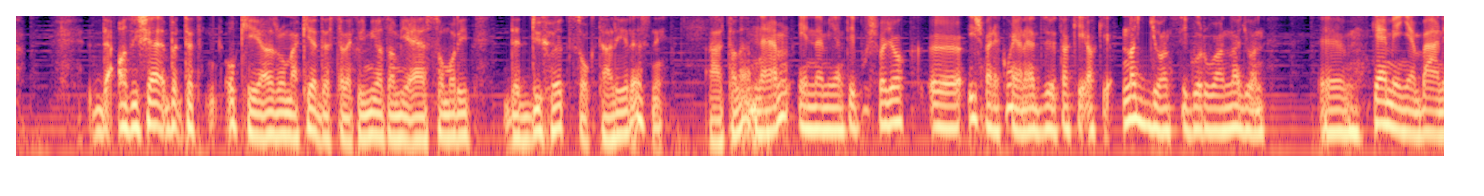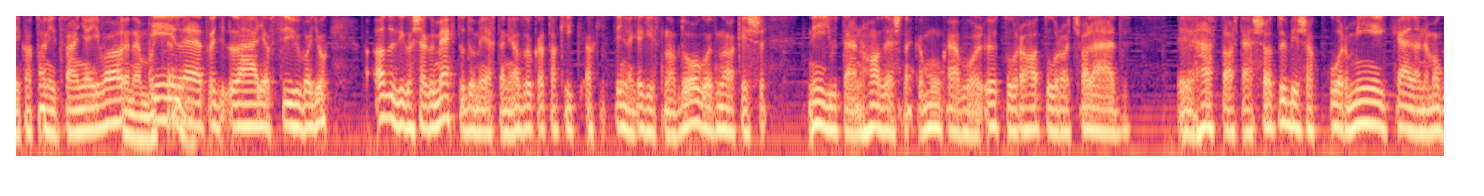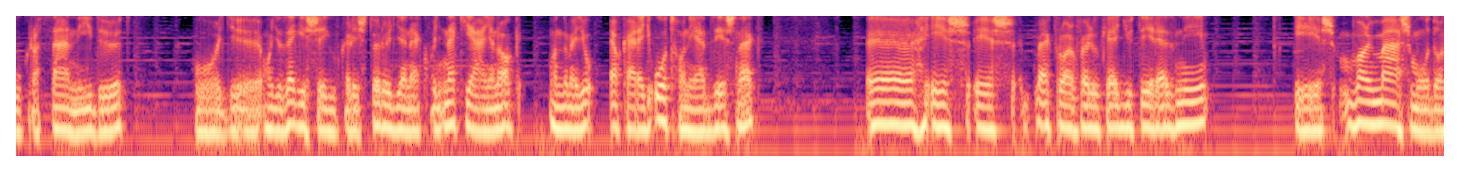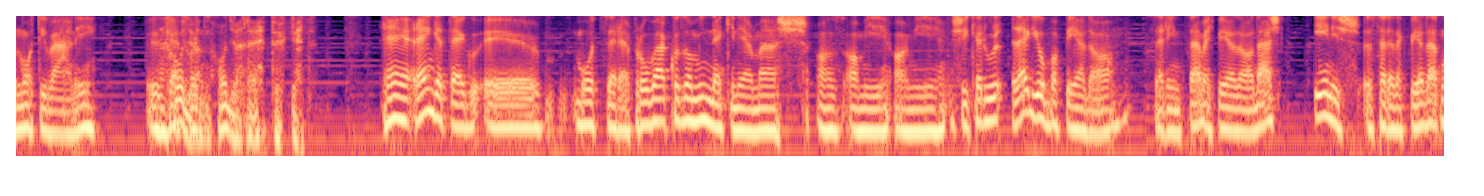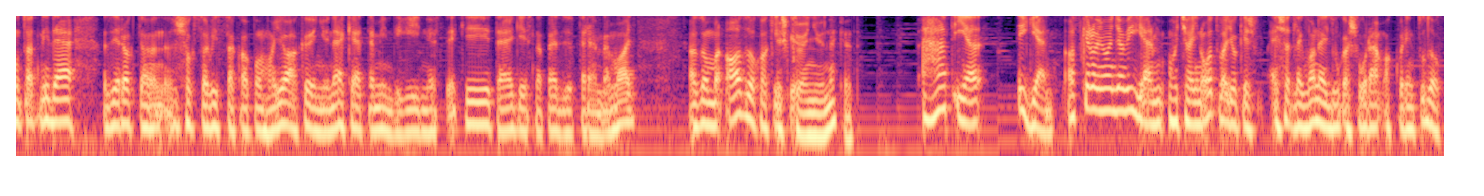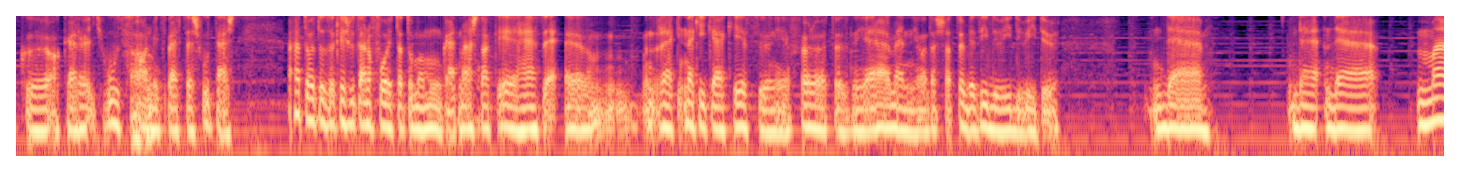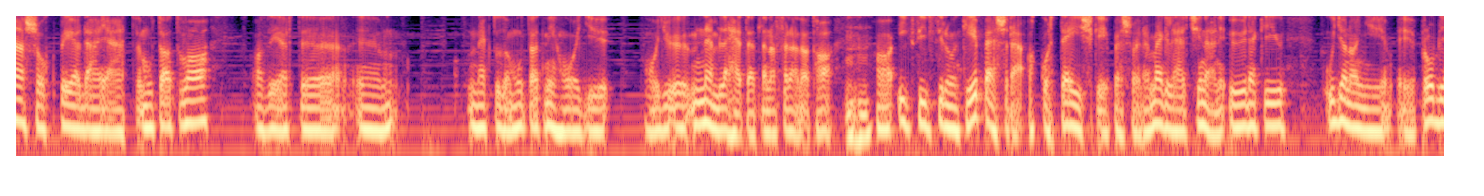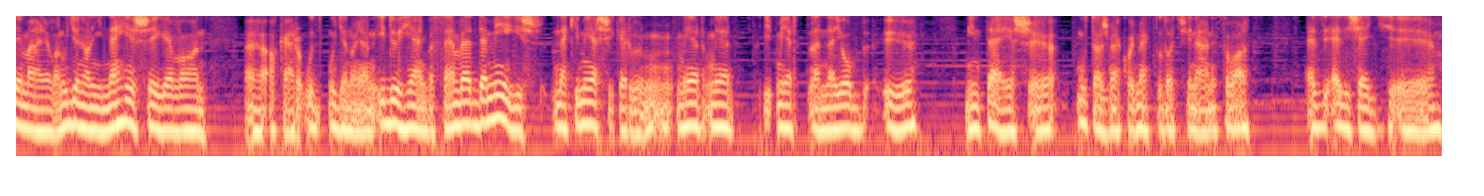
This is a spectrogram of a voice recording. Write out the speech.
De az is, el, tehát oké, okay, arról már kérdeztelek, hogy mi az, ami elszomorít, de dühöt szoktál érezni? Általában? Nem, én nem ilyen típus vagyok. Ö, ismerek olyan edzőt, aki, aki nagyon szigorúan, nagyon ö, keményen bánik a tanítványaival. Te nem vagy Én kemény? lehet, hogy lágyabb szívű vagyok. Az az igazság, hogy meg tudom érteni azokat, akik, akik tényleg egész nap dolgoznak, és négy után hazesnek a munkából, 5 óra, 6 óra család, háztartás, stb., és akkor még kellene magukra szánni időt, hogy, hogy az egészségükkel is törődjenek, hogy nekiálljanak, mondom, egy, akár egy otthoni edzésnek, és, és megpróbálok velük együtt érezni, és valami más módon motiválni őket. De hogyan, hogy, hogyan lehet őket? Rengeteg ö, módszerrel próbálkozom, mindenkinél más az, ami, ami sikerül. Legjobb a példa szerintem, egy példaadás. Én is szeretek példát mutatni, de azért rögtön sokszor visszakapom, hogy ja, könnyű neked, te mindig így néztél ki, te egész nap edzőteremben vagy. Azonban azok, akik... És könnyű neked? Hát ilyen, igen, azt kell, hogy mondjam, igen, hogyha én ott vagyok, és esetleg van egy lukas órám, akkor én tudok akár egy 20-30 perces futást átöltözök, és utána folytatom a munkát. Másnak ehhez neki kell készülni, fölöltözni, elmenni oda, stb. Ez idő, idő, idő. De, de, de mások példáját mutatva azért meg tudom mutatni, hogy hogy nem lehetetlen a feladat. Ha, uh-huh. ha XY képes rá, akkor te is képes vagy rá, meg lehet csinálni. Ő neki ugyanannyi problémája van, ugyanannyi nehézsége van, akár ugyanolyan időhiányba szenved, de mégis neki miért sikerül, miért, miért, miért lenne jobb ő, mint te, és mutasd meg, hogy meg tudod csinálni. Szóval ez, ez is egy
